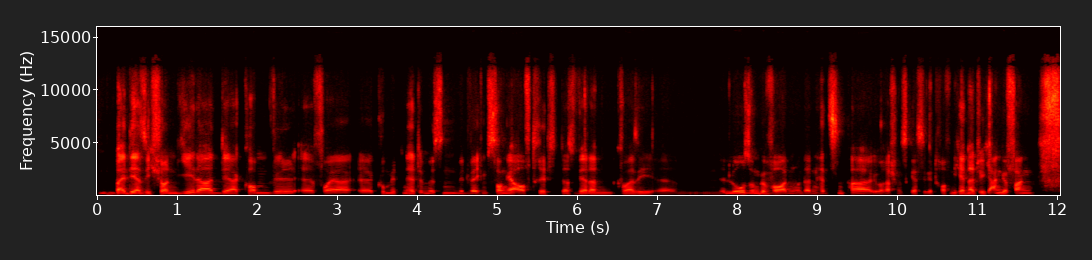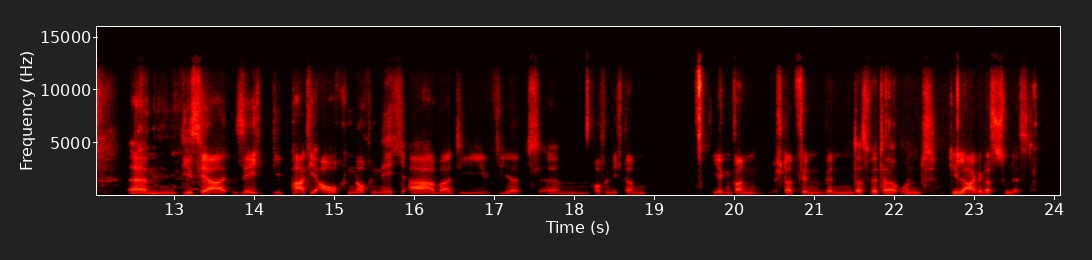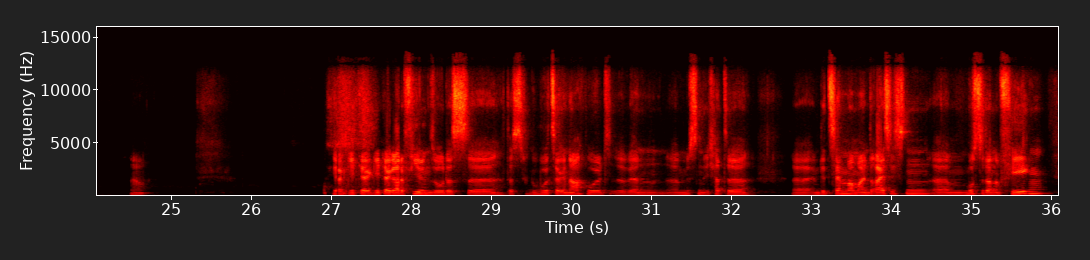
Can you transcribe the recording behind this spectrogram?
bei der sich schon jeder, der kommen will, äh, vorher äh, committen hätte müssen, mit welchem Song er auftritt. Das wäre dann quasi äh, eine Losung geworden und dann hätte es ein paar Überraschungsgäste getroffen. Ich hätte natürlich angefangen. Ähm, dies Jahr sehe ich die Party auch noch nicht, aber die wird ähm, hoffentlich dann irgendwann stattfinden, wenn das Wetter und die Lage das zulässt. Ja. Ja, geht ja, geht ja gerade vielen so, dass, äh, dass Geburtstage nachgeholt äh, werden äh, müssen. Ich hatte im Dezember meinen 30. Ähm, musste dann fegen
